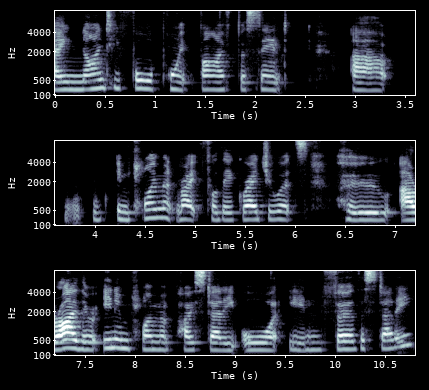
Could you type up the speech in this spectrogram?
a 94.5% uh, employment rate for their graduates who are either in employment post study or in further study,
